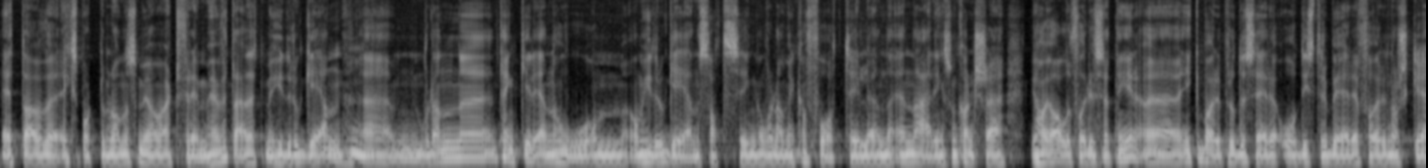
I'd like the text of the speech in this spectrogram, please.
et av eksportområdene som jo har vært fremhevet, er dette med hydrogen. Eh, hvordan eh, tenker NHO om om, hydrogensatsing og hvordan vi kan få til en, en, næring som kanskje Vi har jo alle forutsetninger. Eh, ikke bare produsere og distribuere for norske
